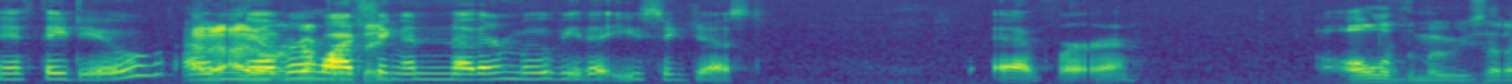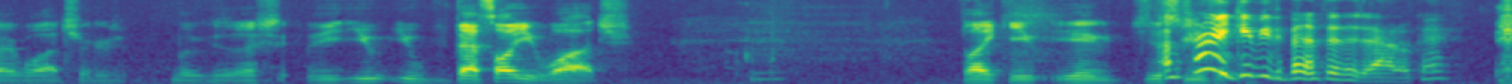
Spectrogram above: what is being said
If they do, I I'm don't- I never watching they- another movie that you suggest. Ever. All of the movies that I watch are movies. That actually, you you that's all you watch. Like you you just. I'm trying to give you the benefit of the doubt, okay?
